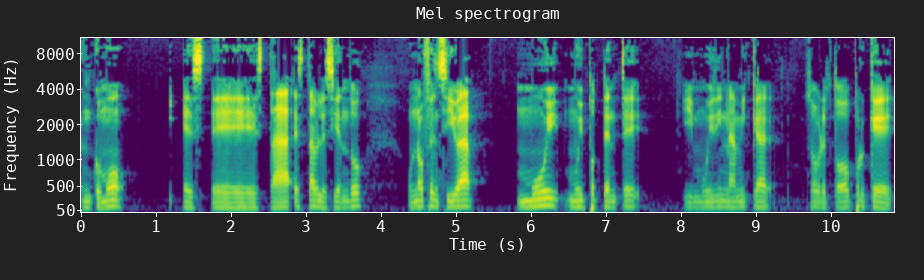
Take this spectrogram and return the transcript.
en cómo eh, está estableciendo una ofensiva muy, muy potente y muy dinámica, sobre todo porque,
